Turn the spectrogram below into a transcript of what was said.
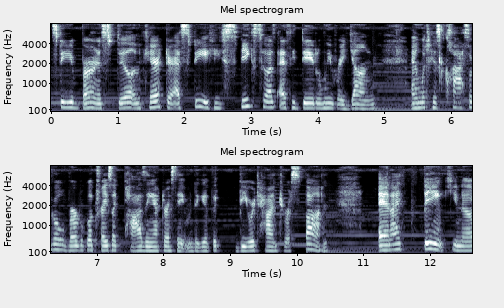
Steve Burns is still in character as Steve. He speaks to us as he did when we were young, and with his classical vertical traits like pausing after a statement to give the viewer time to respond. And I think, you know,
